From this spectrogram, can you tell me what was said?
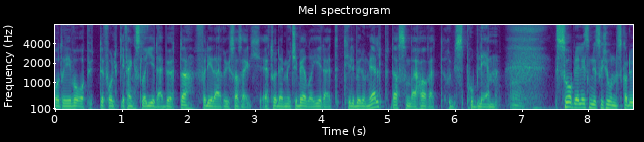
å drive og putte folk i fengsel og gi dem bøter fordi de ruser seg. Jeg tror det er mye bedre å gi dem et tilbud om hjelp dersom de har et rusproblem. Så blir liksom diskusjonen skal du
